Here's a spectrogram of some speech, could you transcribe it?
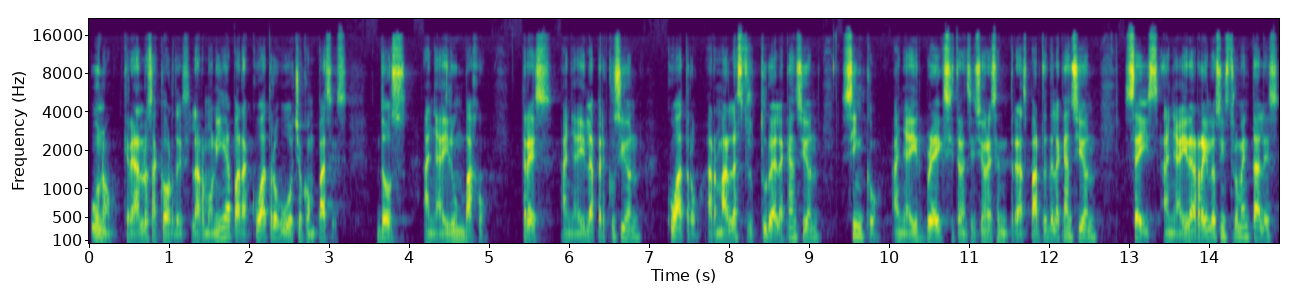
1. Crear los acordes, la armonía para 4 u 8 compases. 2. Añadir un bajo. 3. Añadir la percusión. 4. Armar la estructura de la canción. 5. Añadir breaks y transiciones entre las partes de la canción. 6. Añadir arreglos instrumentales.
